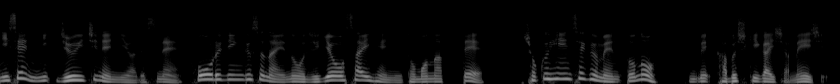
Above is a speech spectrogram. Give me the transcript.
2011年にはですね、ホールディングス内の事業再編に伴って、食品セグメントの株式会社明治、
